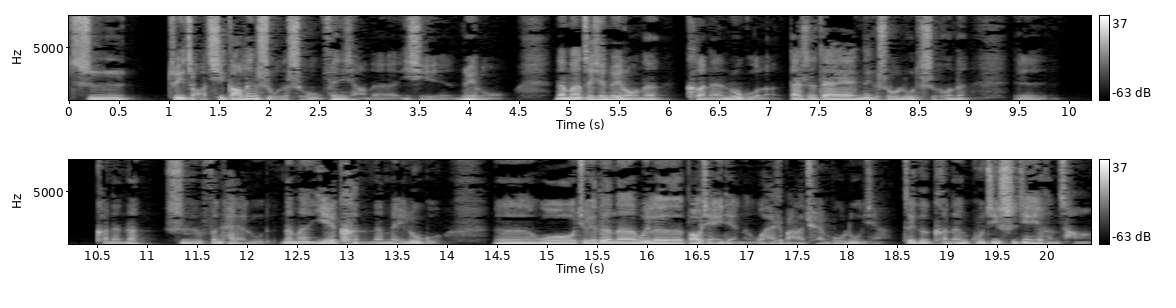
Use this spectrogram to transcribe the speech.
是最早期刚认识我的时候分享的一些内容。那么这些内容呢，可能录过了，但是在那个时候录的时候呢，呃，可能呢是分开来录的。那么也可能呢没录过。嗯，我觉得呢，为了保险一点呢，我还是把它全部录一下。这个可能估计时间也很长，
